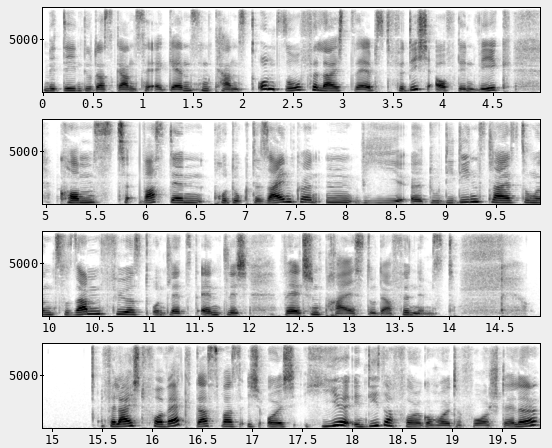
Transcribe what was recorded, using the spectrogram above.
mit denen du das Ganze ergänzen kannst und so vielleicht selbst für dich auf den Weg kommst, was denn Produkte sein könnten, wie äh, du die Dienstleistungen zusammenführst und letztendlich welchen Preis du dafür nimmst. Vielleicht vorweg, das, was ich euch hier in dieser Folge heute vorstelle,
